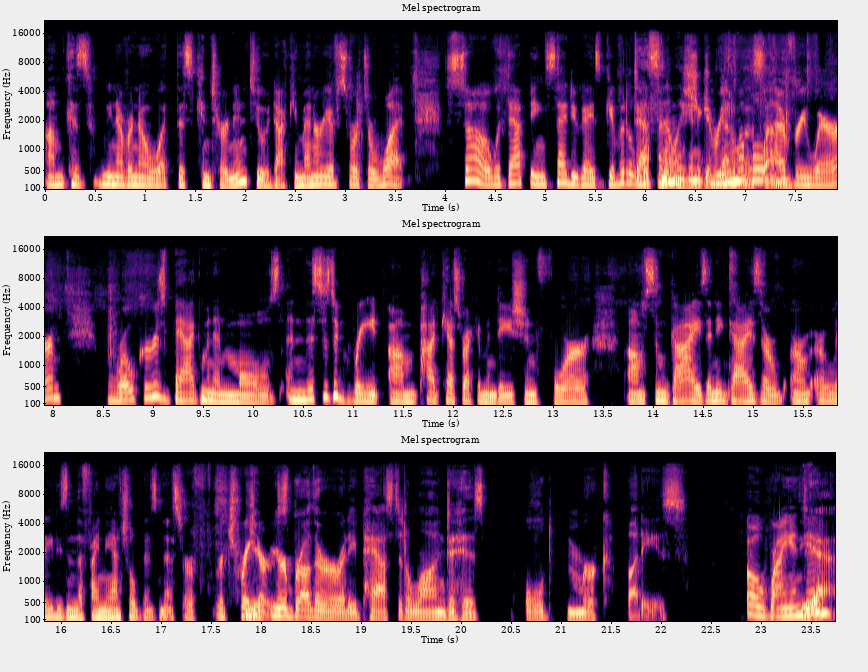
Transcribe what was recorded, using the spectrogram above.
um, because we never know what this can turn into, a documentary of sorts or what. So with that being said, you guys give it a Definitely listen. gonna give that a Streamable listen. everywhere. Brokers, Bagmen, and Moles. And this is a great um, podcast recommendation for um, some guys, any guys or, or, or, ladies in the financial business or, or traders. Your, your brother already passed it along to his old Merc buddies. Oh, Ryan did? Yeah.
